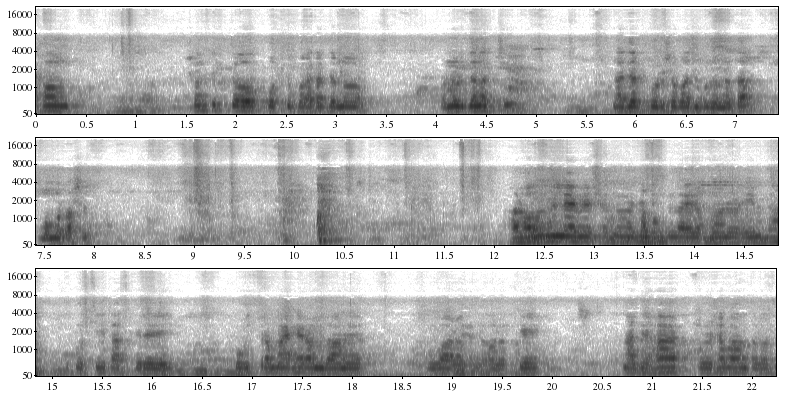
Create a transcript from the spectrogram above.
এখন সংক্ষিপ্ত বক্তব্য রাখার জন্য অনুরোধ জানাচ্ছি নাজার পৌরসভা যুবদল নেতা মোহাম্মদ রাশেদ আলহামদুলিল্লাহ বিসমিল্লাহির রহমানির রহিম উপস্থিত আজকের এই পবিত্র মাহে রমজানের মুবারক উপলক্ষে নাজিরহাট পৌরসভা অন্তর্গত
